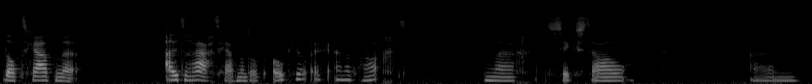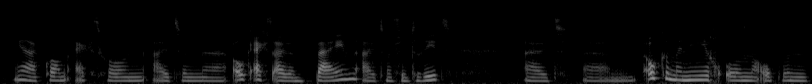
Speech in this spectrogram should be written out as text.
Dat gaat me, uiteraard gaat me dat ook heel erg aan het hart. Maar Sixtaal um, ja, kwam echt gewoon uit een, uh, ook echt uit een pijn, uit een verdriet. Uit um, ook een manier om op een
